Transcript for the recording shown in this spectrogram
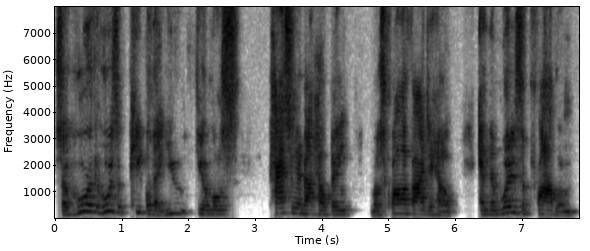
So who are the, who is the people that you feel most passionate about helping, most qualified to help, and then what is the problem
